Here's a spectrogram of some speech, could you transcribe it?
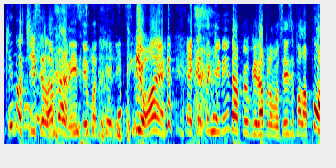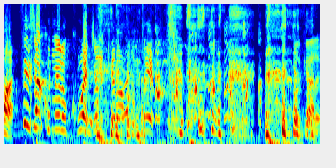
que notícia lazarenta, hein, mano? O pior é, que essa aqui nem dá pra eu virar pra vocês e falar, porra, vocês já comeram cu achando que era tempo? Ô, cara,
